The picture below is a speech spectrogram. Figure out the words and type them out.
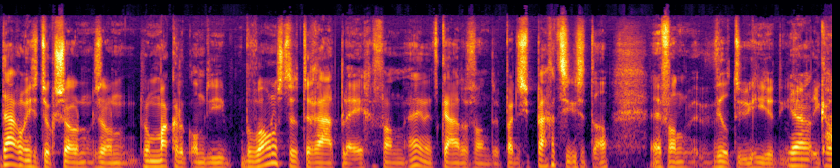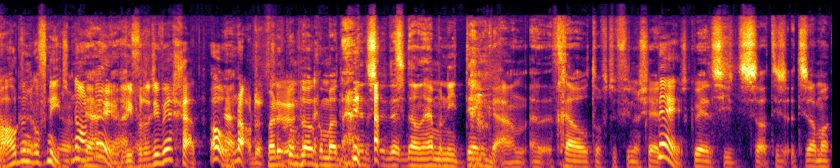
Daarom is het ook zo'n zo'n zo makkelijk om die bewoners te, te raadplegen. Van, hè, in het kader van de participatie is het dan. eh, van, wilt u hier die Ja, ja, houden ja, of niet? nou nee, liever dat hij weggaat. Oh, nou, dat, maar dat eh, komt ook omdat mensen dan helemaal niet denken aan eh, het geld of de financiële Nee. consequenties. Het, is, het is allemaal,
